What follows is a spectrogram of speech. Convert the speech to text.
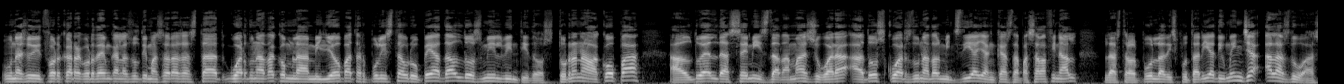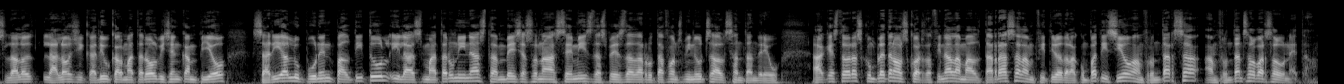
Una Judit Forca, recordem que en les últimes hores ha estat guardonada com la millor waterpolista europea del 2022. Tornant a la Copa, el duel de semis de demà jugarà a dos quarts d'una del migdia i en cas de passar a la final, l'Astralpool la disputaria diumenge a les dues. La, la lògica diu que el Mataró, el vigent campió, seria l'oponent pel títol i les mataronines també ja són a les semis després de derrotar fa uns minuts al Sant Andreu. A aquesta hora es completen els quarts de final amb el Terrassa, l'anfitrió de la competició, enfrontar-se enfrontant-se al Barceloneta.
